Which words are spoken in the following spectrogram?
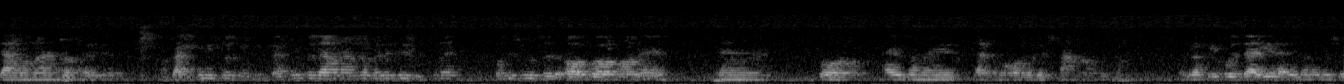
درمان رو انجام بده وقتی می‌تونه وقتی می‌تونه درمان انجام بده که می‌تونه خودش رو آگاهانه با هیجانهای طرف مقابلش همراه بکنه وقتی خود درگیر هیجانه بشه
